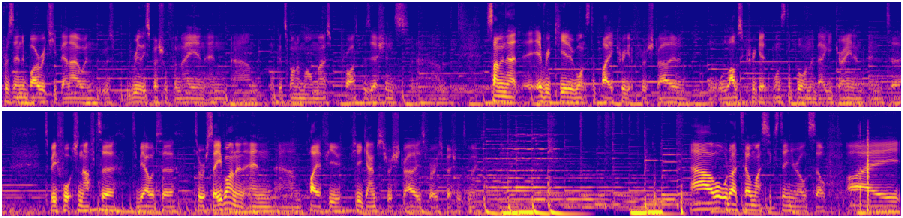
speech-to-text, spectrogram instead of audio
presented by Richie Benaud and it was really special for me and, and um, look, it's one of my most prized possessions. Um, something that every kid who wants to play cricket for Australia or loves cricket wants to pull on the baggy green and, and to, to be fortunate enough to, to be able to, to receive one and, and um, play a few, few games for Australia is very special to me. Uh, what would I tell my 16 year old self? I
